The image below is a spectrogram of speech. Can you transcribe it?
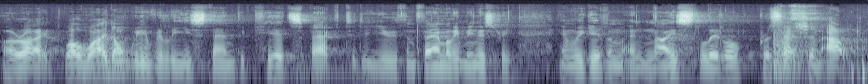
All right. Well, why don't we release then the kids back to the youth and family ministry and we give them a nice little procession out?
